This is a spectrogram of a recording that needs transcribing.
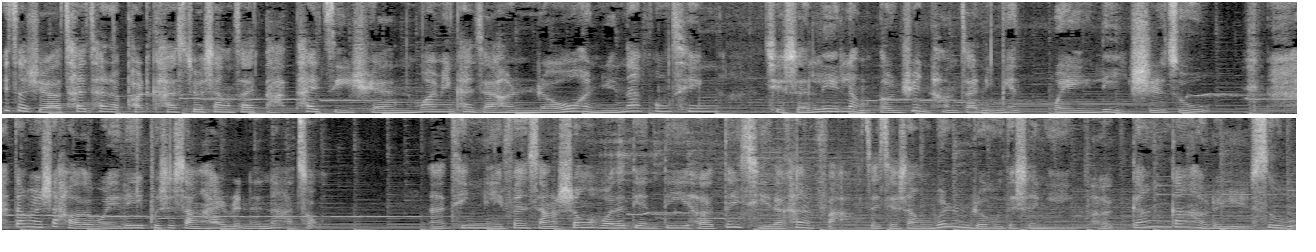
一直觉得菜菜的 podcast 就像在打太极拳，外面看起来很柔、很云淡风轻，其实力量都蕴含在里面，威力十足。当然是好的威力，不是伤害人的那种。那听你分享生活的点滴和对其的看法，再加上温柔的声音和刚刚好的语速，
